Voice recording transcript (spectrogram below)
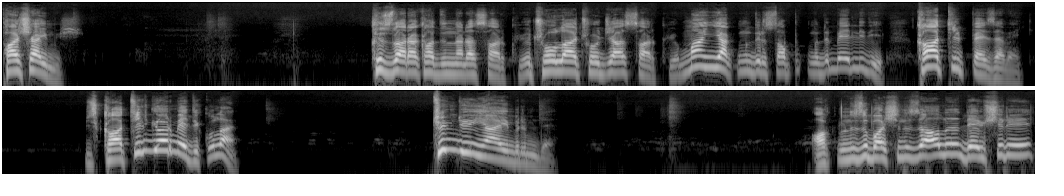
Paşaymış. Kızlara kadınlara sarkıyor. Çoluğa çocuğa sarkıyor. Manyak mıdır sapık mıdır belli değil. Katil pezevenk. Biz katil görmedik ulan. Tüm dünya emrimde. Aklınızı başınıza alın, devşirin.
